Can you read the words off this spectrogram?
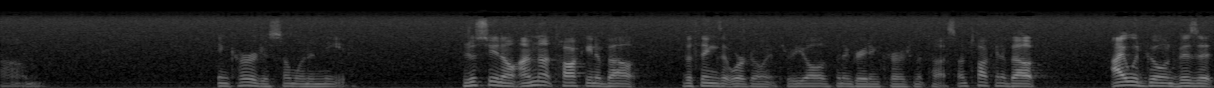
um, encourages someone in need. Just so you know, I'm not talking about the things that we're going through. You all have been a great encouragement to us. I'm talking about I would go and visit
